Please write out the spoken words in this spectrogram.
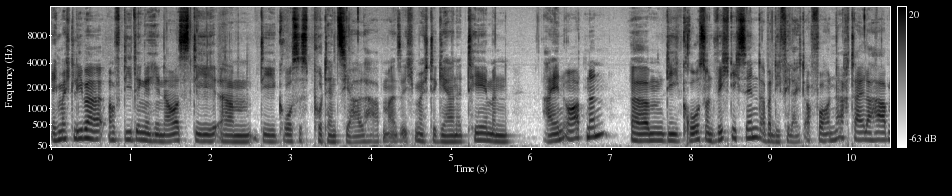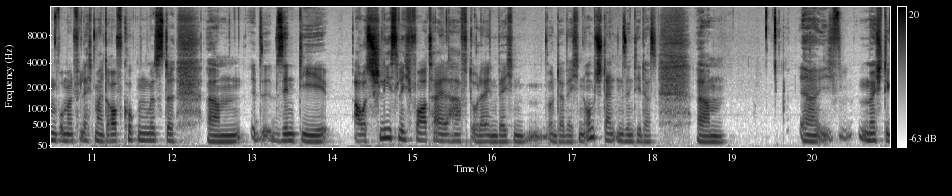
ich möchte lieber auf die Dinge hinaus, die, ähm, die großes Potenzial haben. Also ich möchte gerne Themen einordnen, ähm, die groß und wichtig sind, aber die vielleicht auch Vor- und Nachteile haben, wo man vielleicht mal drauf gucken müsste, ähm, sind die ausschließlich vorteilhaft oder in welchen, unter welchen Umständen sind die das? Ähm, äh, ich möchte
